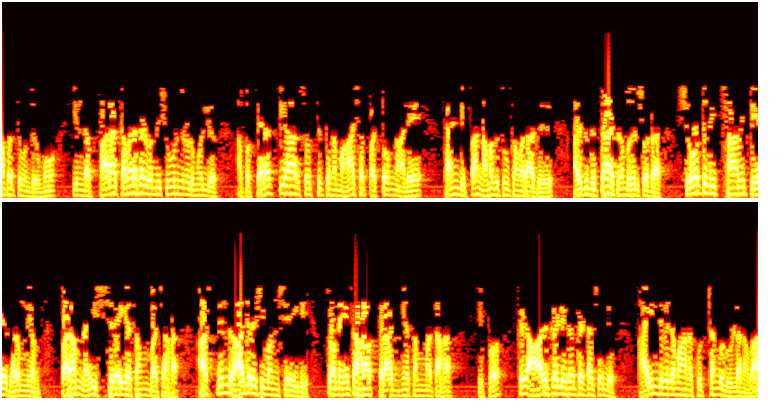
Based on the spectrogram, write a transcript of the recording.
ஆபத்து வந்துருமோ இந்த பல கவலைகள் வந்து சூழ்ந்துடுமோ இல்லையோ அப்ப பெறத்தியார் சொத்துக்கு நம்ம ஆசைப்பட்டோம்னாலே கண்டிப்பா நமக்கு தூக்கம் வராது. அதுக்கு திருத்தராசிரம் பதில் சொல்றார். ஸ்ரோதுமிச்சாமி தே தர்மியம் பரம் நைஸ்ரேயசம் வச்சா அஸ்மின் ராஜரிஷி வம்சேகி துவமேகா பிராஜ்ய சம்மதா இப்போ கீழே ஆறு கேள்விகள் கேட்டா சொல்லு. ஐந்து விதமான குற்றங்கள் உள்ளனவா?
